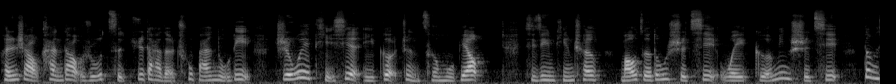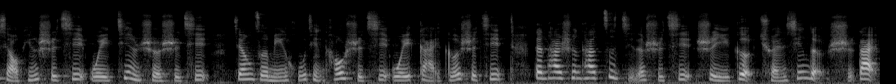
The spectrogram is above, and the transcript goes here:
很少看到如此巨大的出版努力，只为体现一个政策目标。习近平称，毛泽东时期为革命时期，邓小平时期为建设时期，江泽民、胡锦涛时期为改革时期，但他称他自己的时期是一个全新的时代。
